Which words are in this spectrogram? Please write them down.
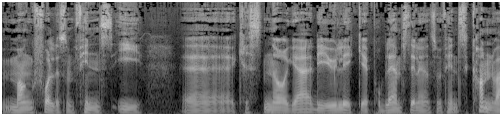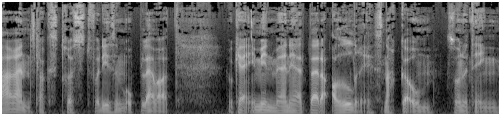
mangfoldet som finnes i eh, Kristen-Norge, de ulike problemstillingene som finnes, kan være en slags trøst for de som opplever at Ok, i min menighet ble det aldri snakka om sånne ting.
